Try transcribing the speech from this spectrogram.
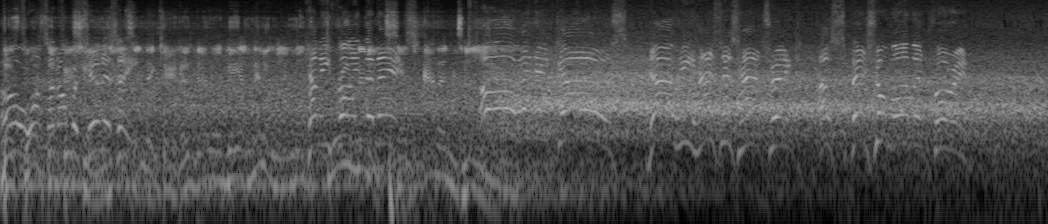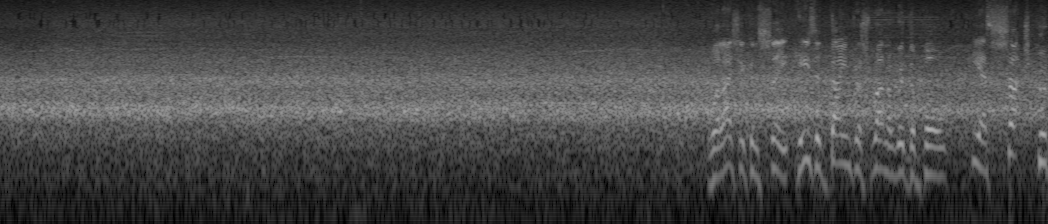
Oh, what an opportunity! Indicated there will be a minimum Can he find the net? Oh, and it goes! Now he has his hat-trick! A special moment for him! Well, as you can see, he's a dangerous runner with the ball. He has such good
